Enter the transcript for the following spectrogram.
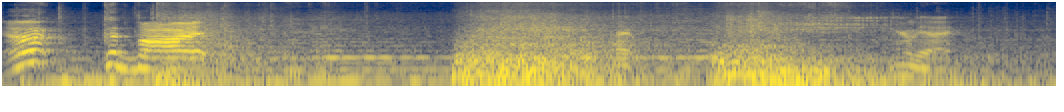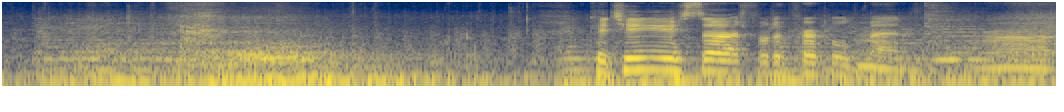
Oh, goodbye. Oh. Here we go. Continue search for the crippled men. Right.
